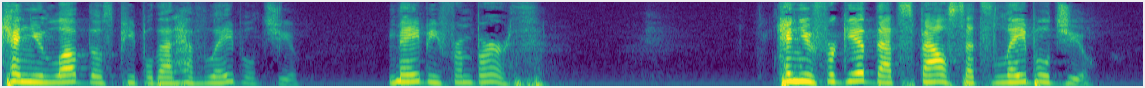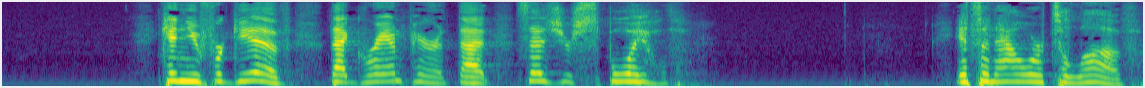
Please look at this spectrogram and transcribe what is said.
Can you love those people that have labeled you, maybe from birth? Can you forgive that spouse that's labeled you? Can you forgive that grandparent that says you're spoiled? It's an hour to love.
